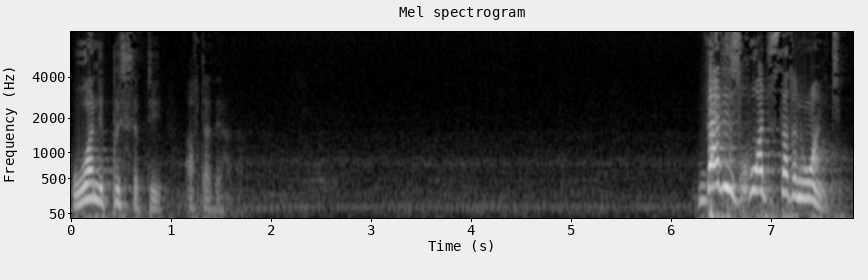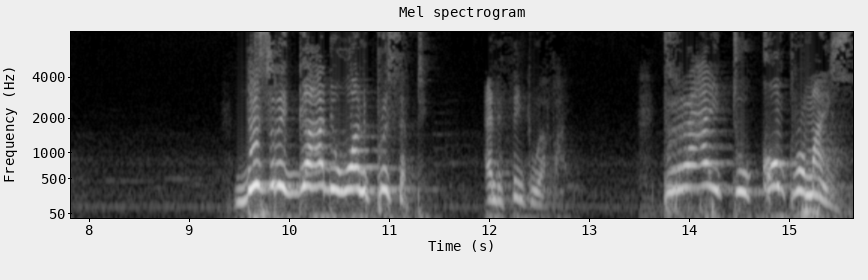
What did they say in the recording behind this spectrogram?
one precept after the other. That is what Satan wants. Disregard one precept and think we are fine. Try to compromise.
